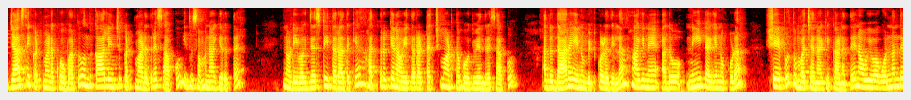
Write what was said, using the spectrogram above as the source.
ಜಾಸ್ತಿ ಕಟ್ ಮಾಡೋಕ್ಕೆ ಹೋಗಬಾರ್ದು. ಒಂದು ಕಾಲು ಇಂಚು ಕಟ್ ಮಾಡಿದ್ರೆ ಸಾಕು. ಇದು ಸಮನಾಗಿರುತ್ತೆ. ನೋಡಿ, ಇವಾಗ ಜಸ್ಟ್ ಈ ಥರ ಅದಕ್ಕೆ ಹತ್ತಿರಕ್ಕೆ ನಾವು ಈ ಥರ ಟಚ್ ಮಾಡ್ತಾ ಹೋದ್ವಿ ಅಂದರೆ ಸಾಕು. ಅದು ದಾರ ಏನು ಬಿಟ್ಕೊಳ್ಳೋದಿಲ್ಲ. ಹಾಗೆಯೇ ಅದು ನೀಟಾಗಿಯೂ ಕೂಡ ಶೇಪು ತುಂಬ ಚೆನ್ನಾಗಿ ಕಾಣುತ್ತೆ. ನಾವು ಇವಾಗ ಒಂದೊಂದೇ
